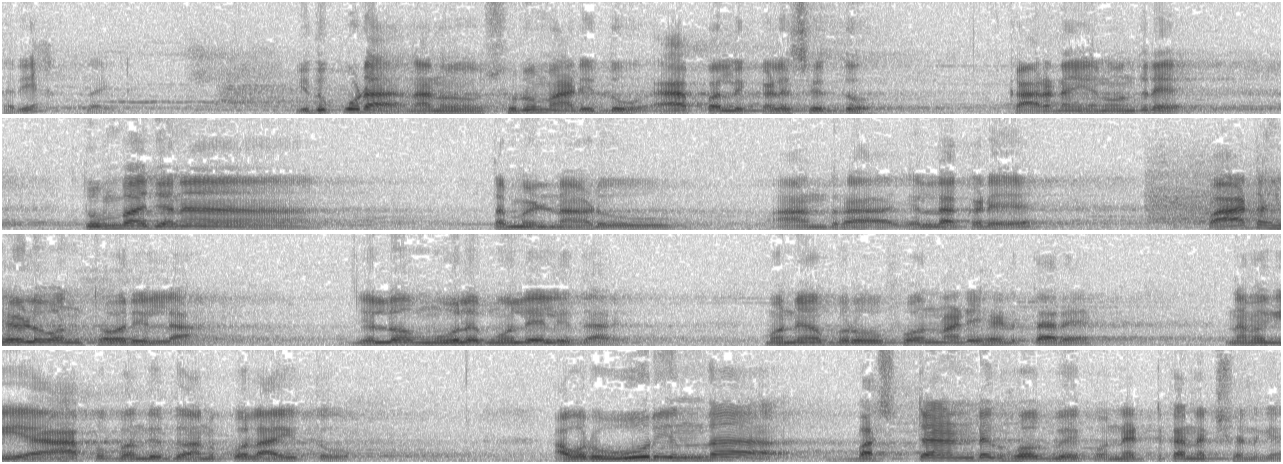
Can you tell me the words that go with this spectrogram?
ಸರಿಯಾ? ರೈಟ್. ಇದು ಕೂಡ ನಾನು ಶುರು ಮಾಡಿದ್ದು, ಆ್ಯಪಲ್ಲಿ ಕಳಿಸಿದ್ದು ಕಾರಣ ಏನು ಅಂದರೆ, ತುಂಬ ಜನ ತಮಿಳ್ನಾಡು, ಆಂಧ್ರ ಎಲ್ಲ ಕಡೆ ಪಾಠ ಹೇಳುವಂಥವರಿಲ್ಲ. ಎಲ್ಲೋ ಮೂಲೆ ಮೂಲೆಯಲ್ಲಿದ್ದಾರೆ. ಮೊನ್ನೆಯೊಬ್ಬರು ಫೋನ್ ಮಾಡಿ ಹೇಳ್ತಾರೆ, ನಮಗೆ ಈ ಆ್ಯಪ್ ಬಂದಿದ್ದು ಅನುಕೂಲ ಆಯಿತು. ಅವರ ಊರಿಂದ ಬಸ್ ಸ್ಟ್ಯಾಂಡಿಗೆ ಹೋಗಬೇಕು ನೆಟ್ ಕನೆಕ್ಷನ್ಗೆ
